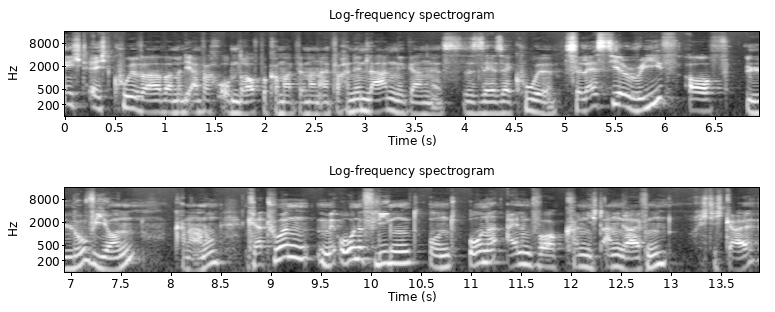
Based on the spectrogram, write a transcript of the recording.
echt echt cool war, weil man die einfach oben drauf bekommen hat, wenn man einfach in den Laden gegangen ist. Sehr sehr cool. Celestial Reef auf Luvion keine Ahnung. Kreaturen ohne fliegend und ohne Island Walk können nicht angreifen. Richtig geil.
